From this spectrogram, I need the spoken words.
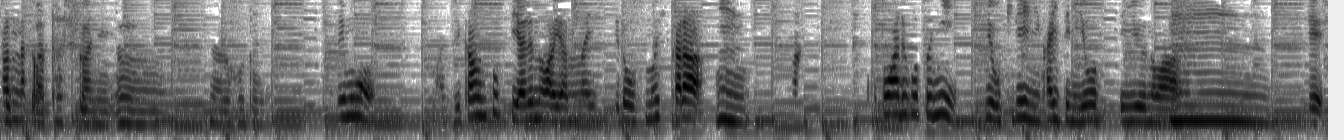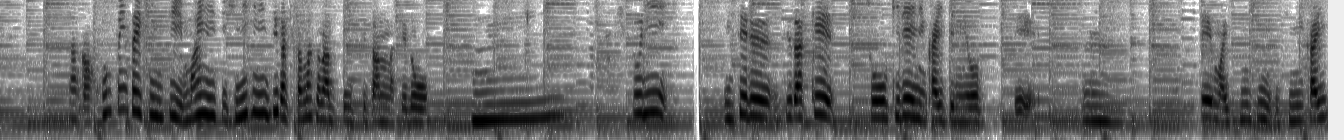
かんなくなそっった。確かに。うん。なるほど。でも、まあ、時間を取ってやるのはやんないけど、その日からうん。断るごとに字をきれいに書いてみようっていうのは、うん。なんか本当に最近字、毎日日に日に字が汚くなって言ってたんだけど、うん。人に見せる字だけ超綺麗に書いてみようって、うん。で、まあ一日に1、2回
